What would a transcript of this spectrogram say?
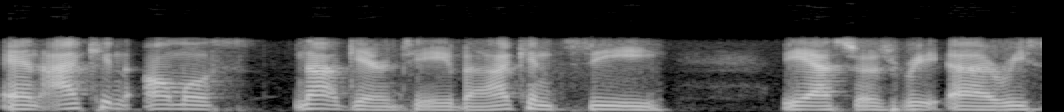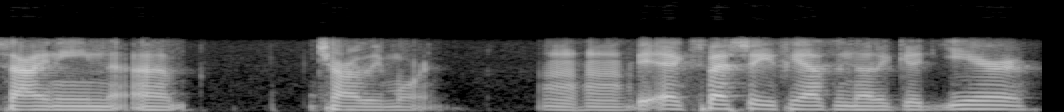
And I can almost not guarantee, but I can see the Astros re, uh, re-signing um, Charlie Morton Mhm. especially if he has another good year.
